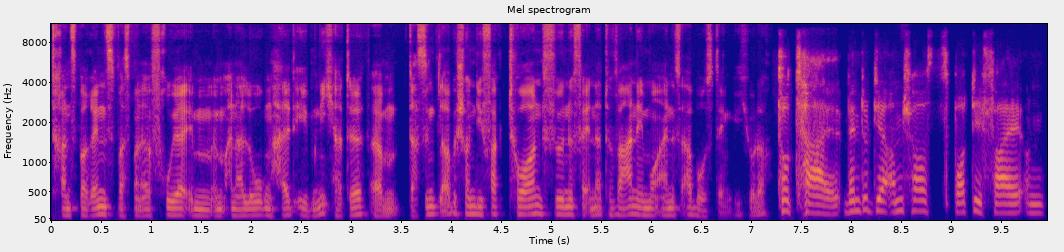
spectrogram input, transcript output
Transparenz, was man man ja früher im, im Analogen halt eben nicht hatte. Ähm, das sind, glaube ich, schon die Faktoren für eine veränderte Wahrnehmung eines Abos, denke ich, oder? Total. Wenn du dir anschaust, Spotify und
